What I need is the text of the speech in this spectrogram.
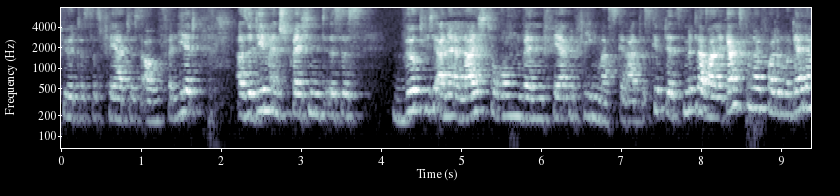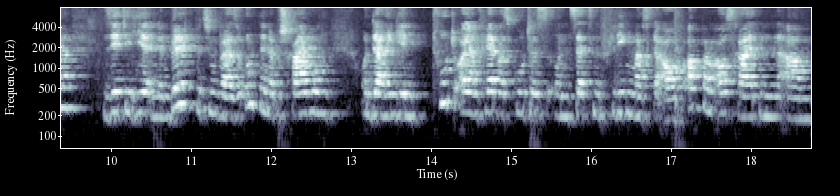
führt, dass das Pferd das Auge verliert. Also dementsprechend ist es wirklich eine Erleichterung, wenn ein Pferd eine Fliegenmaske hat. Es gibt jetzt mittlerweile ganz wundervolle Modelle, seht ihr hier in dem Bild bzw. unten in der Beschreibung. Und dahingehend tut eurem Pferd was Gutes und setzt eine Fliegenmaske auf, auch beim Ausreiten. Ähm,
